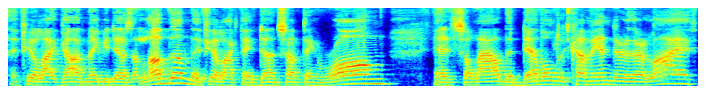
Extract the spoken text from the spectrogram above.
they feel like God maybe doesn't love them, they feel like they've done something wrong and it's allowed the devil to come into their life.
